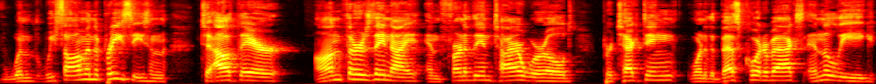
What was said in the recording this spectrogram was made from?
when we saw him in the preseason to out there on Thursday night in front of the entire world, protecting one of the best quarterbacks in the league,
